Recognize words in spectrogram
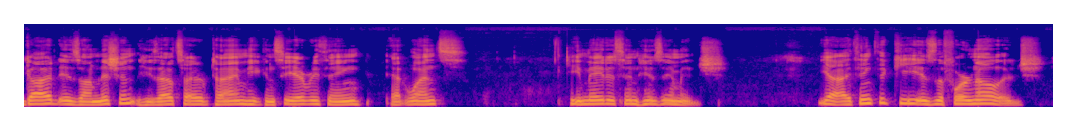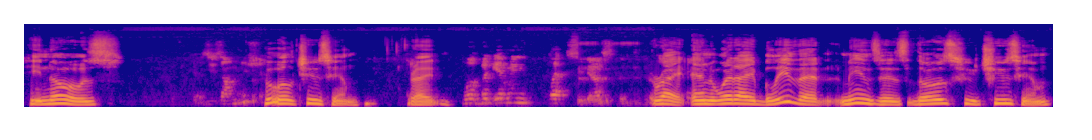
God is omniscient. He's outside of time. He can see everything at once. He made us in his image. Yeah, I think the key is the foreknowledge. He knows who will choose him. Right. Well, but I mean, let's. Right. And what I believe that means is those who choose him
